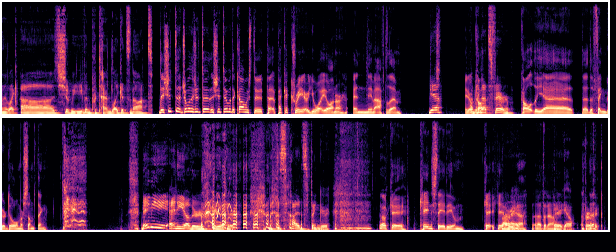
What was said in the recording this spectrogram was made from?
And they're like, "Uh, should we even pretend like it's not?" they should do. Do you know what they should do? They should do what the comics do. Pick, pick a creator you want to honor and name it after them. Yeah, You know, I mean call, that's fair. call it the uh, the the Finger Dome or something. Maybe any other creator besides Finger. Okay, Kane Stadium, K- Kane All right. Arena. I don't know. There you go. Perfect.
